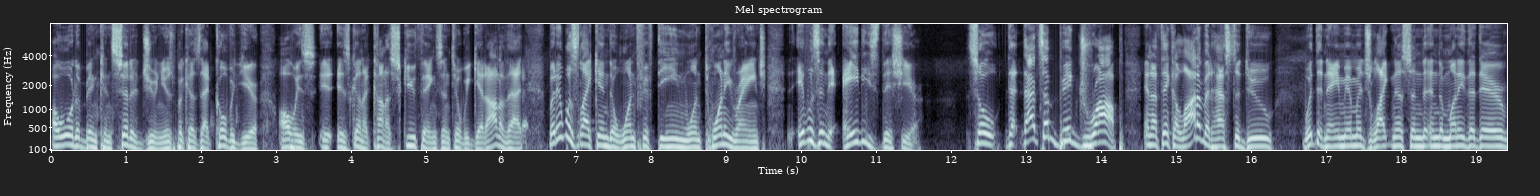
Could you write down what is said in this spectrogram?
or would have been considered juniors, because that COVID year always i- is going to kind of skew things until we get out of that. But it was like in the 115, 120 range. It was in the 80s this year. So that that's a big drop, and I think a lot of it has to do with the name, image, likeness, and and the money that they're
